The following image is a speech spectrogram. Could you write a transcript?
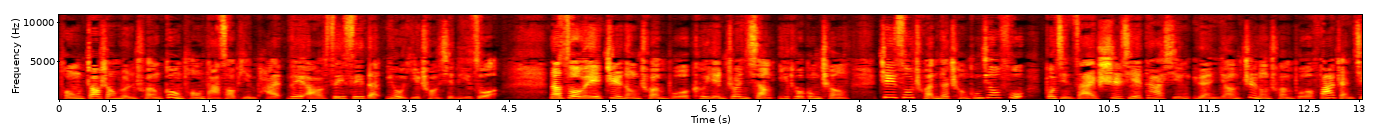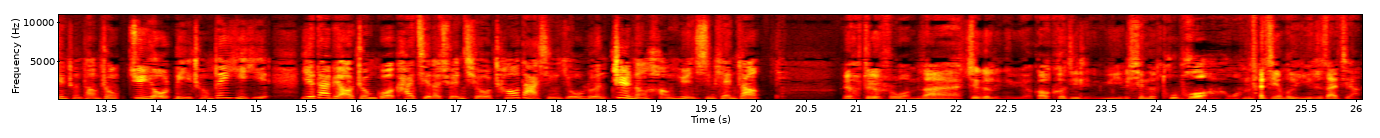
同招商轮船共同打造品牌 VLCC 的又一创新力作。那作为智能船舶科研专项依托工程，这艘船的成功交付，不仅在世界大型远洋智能船舶发展进程当。中具有里程碑意义，也代表中国开启了全球超大型邮轮智能航运新篇章。哎呦，这个是我们在这个领域高科技领域一个新的突破啊！我们在节目里一直在讲，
